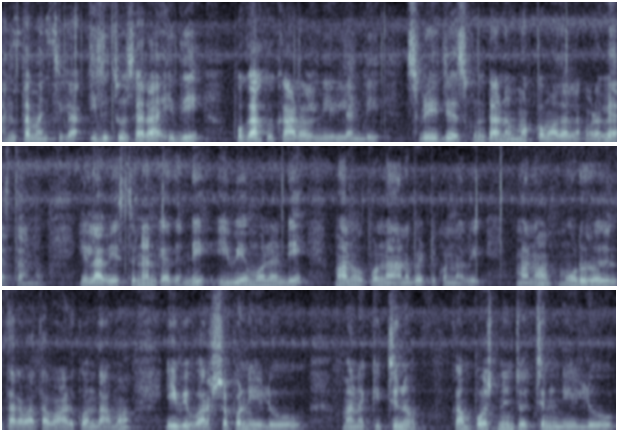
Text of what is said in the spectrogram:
అంత మంచిగా. ఇది చూసారా? ఇది పొగాకు కాడల నీళ్ళండి. స్ప్రే చేసుకుంటాను మొక్క మొదలను కూడా వేస్తాను. ఇలా వేస్తున్నాను కదండి ఇవేమోనండి మనం ఇప్పుడు నానబెట్టుకున్నవి. మనం మూడు రోజుల తర్వాత వాడుకుందాము. ఇవి వర్షపు నీళ్ళు మన కిచెను కంపోస్ట్ నుంచి వచ్చిన నీళ్ళు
